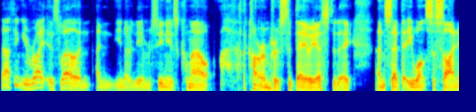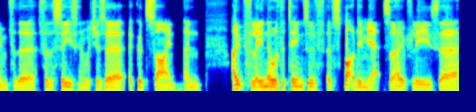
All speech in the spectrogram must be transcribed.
I think you're right as well. And and you know, Liam Rosenior has come out. I can't remember if it's today or yesterday, and said that he wants to sign him for the for the season, which is a, a good sign. And hopefully, no other teams have, have spotted him yet. So hopefully, he's uh,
